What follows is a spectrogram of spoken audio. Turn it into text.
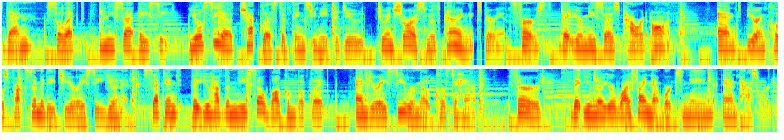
then select Mysa AC. You'll see a checklist of things you need to do to ensure a smooth pairing experience. First, that your Mysa is powered on and you're in close proximity to your AC unit. Second, that you have the Mysa welcome booklet and your AC remote close to hand. Third, that you know your Wi Fi network's name and password.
